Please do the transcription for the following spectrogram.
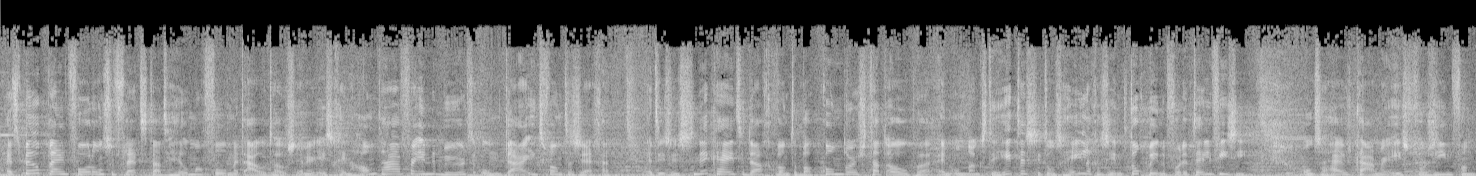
Het speelplein voor onze flat staat helemaal vol met auto's... en er is geen handhaver in de buurt om daar iets van te zeggen. Het is een snikhete dag, want de balkondeur staat open... en ondanks de hitte zit ons hele gezin toch binnen voor de televisie. Onze huiskamer is voorzien van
